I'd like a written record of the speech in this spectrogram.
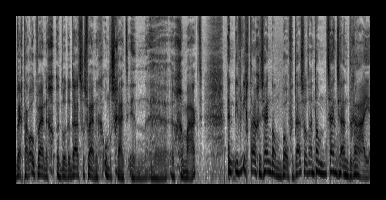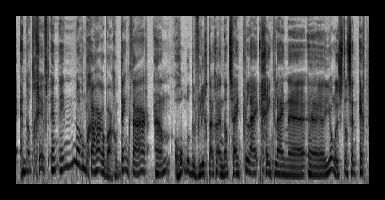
werd daar ook weinig door de Duitsers weinig onderscheid in gemaakt. En die vliegtuigen zijn dan boven Duitsland en dan zijn ze aan het draaien. En dat geeft een enorm geharrewar. Denk daar aan honderden vliegtuigen. En dat zijn geen kleine jongens. Dat zijn echt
